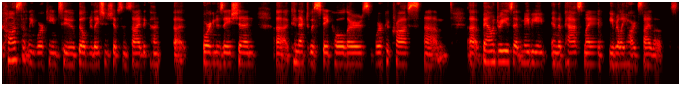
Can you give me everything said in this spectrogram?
constantly working to build relationships inside the uh, organization, uh, connect with stakeholders, work across um, uh, boundaries that maybe in the past might be really hard silos.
